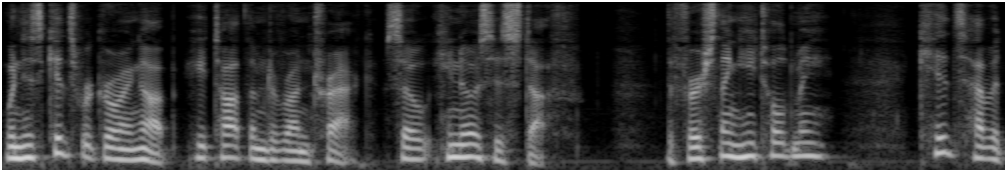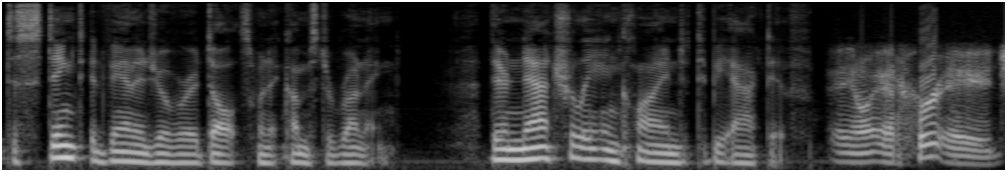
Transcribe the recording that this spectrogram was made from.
When his kids were growing up, he taught them to run track, so he knows his stuff. The first thing he told me kids have a distinct advantage over adults when it comes to running. They're naturally inclined to be active. You know, at her age,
